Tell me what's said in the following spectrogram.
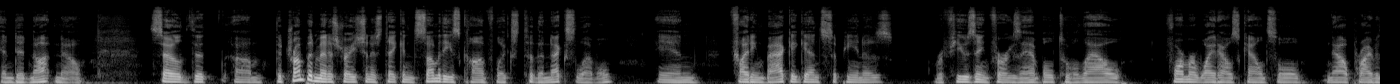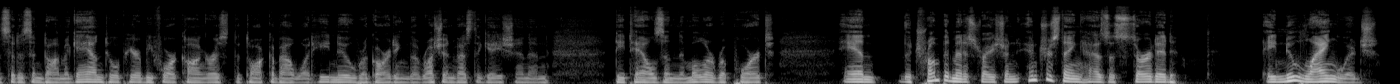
and did not know. So the um, the Trump administration has taken some of these conflicts to the next level in fighting back against subpoenas, refusing, for example, to allow former White House counsel, now private citizen Don McGahn, to appear before Congress to talk about what he knew regarding the Russia investigation and details in the Mueller report. And the Trump administration, interesting, has asserted a new language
